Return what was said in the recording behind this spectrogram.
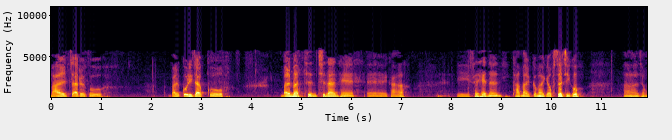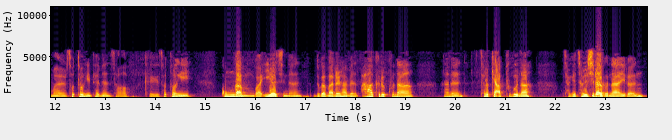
말 자르고 말꼬리 잡고 말 맡은 지난해가 이 새해는 다 말끔하게 없어지고 아, 정말 소통이 되면서 그 소통이 공감과 이어지는 누가 말을 하면 아 그렇구나 하는 저렇게 아프구나 저게 절실하구나 이런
